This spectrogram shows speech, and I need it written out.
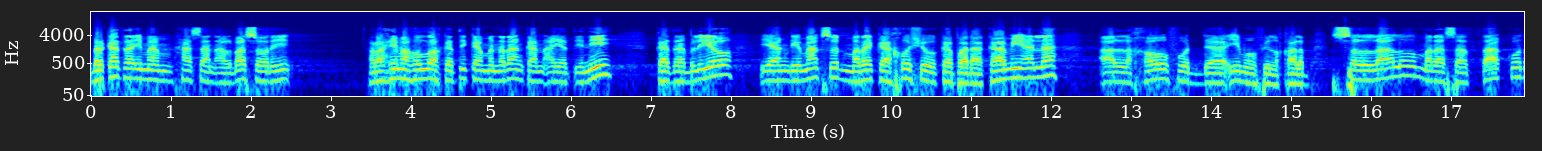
Berkata Imam Hasan al-Basri. Rahimahullah ketika menerangkan ayat ini. Kata beliau. Yang dimaksud mereka khusyuk kepada kami adalah al-khawfud daimu fil qalb selalu merasa takut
